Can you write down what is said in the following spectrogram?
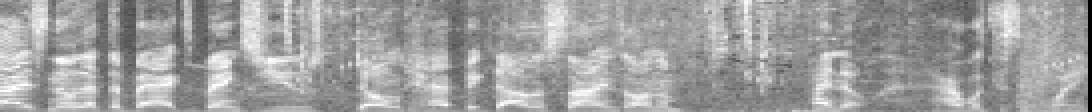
Guys know that the bags banks use don't have big dollar signs on them? I know, I was disappointed.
